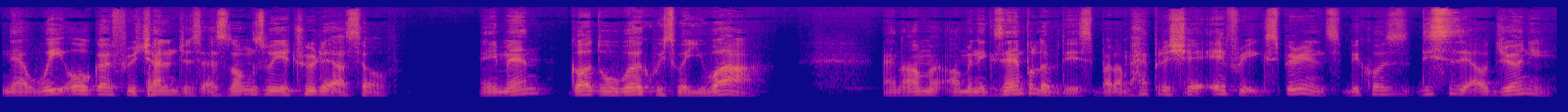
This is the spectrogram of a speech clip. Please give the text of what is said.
Now we all go through challenges as long as we are true to ourselves. Amen. God will work with where you are. And I'm, I'm an example of this, but I'm happy to share every experience because this is our journey.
